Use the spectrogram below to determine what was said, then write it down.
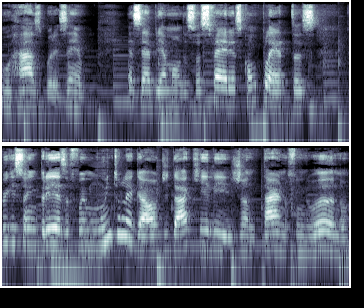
O raso, por exemplo, é você abrir a mão das suas férias completas, porque sua empresa foi muito legal de dar aquele jantar no fim do ano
